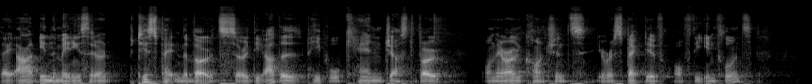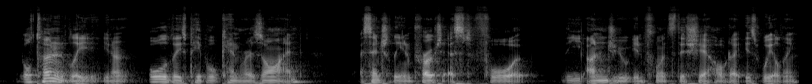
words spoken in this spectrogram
They aren't in the meetings, they don't participate in the votes, so the other people can just vote on their own conscience, irrespective of the influence. Alternatively, you know, all of these people can resign, essentially in protest for the undue influence this shareholder is wielding.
